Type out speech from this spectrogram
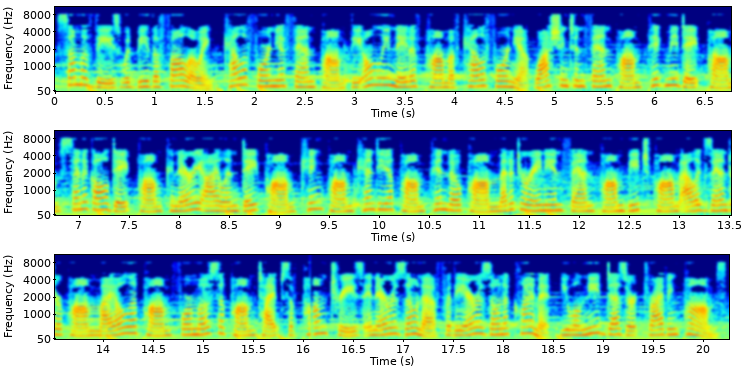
Some of these would be the following, California fan palm, the only native palm of California, Washington fan palm, pygmy date palm, Senegal date palm, Canary Island date palm, king palm, Kentia palm, pindo palm, Mediterranean fan palm, beach palm, Alexander palm, Myola palm, Formosa palm types of palm trees in Arizona For the Arizona climate, you will need desert thriving palms.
